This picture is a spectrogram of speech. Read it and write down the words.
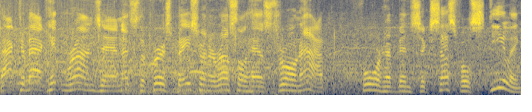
Back-to-back -back hit and runs, and that's the first base runner Russell has thrown out. Four have been successful stealing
